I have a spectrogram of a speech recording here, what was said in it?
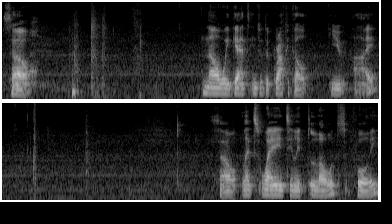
So now we get into the graphical UI So let's wait till it loads fully.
